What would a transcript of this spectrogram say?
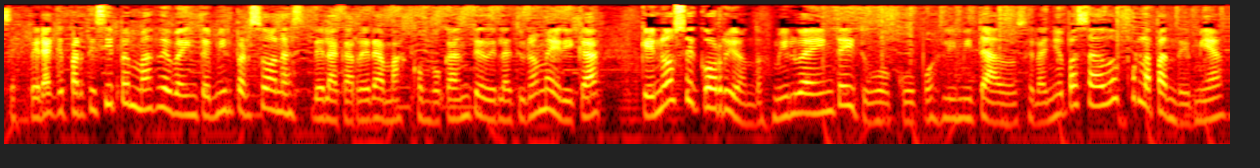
Se espera que participen más de 20.000 personas de la carrera más convocante de Latinoamérica, que no se corrió en 2020 y tuvo cupos limitados el año pasado por la pandemia.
